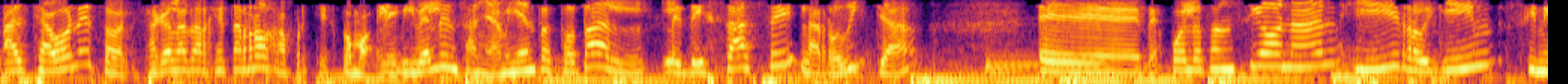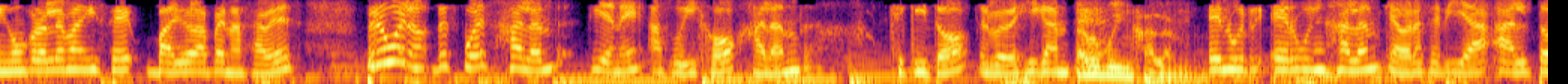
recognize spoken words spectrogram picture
Al chabón eso, le sacan la tarjeta roja porque es como el nivel de ensañamiento es total. Le deshace la rodilla. Eh, después lo sancionan y Robbie King sin ningún problema dice valió la pena, ¿sabes? Pero bueno, después Haaland tiene a su hijo, Haaland, chiquito, el bebé gigante. Erwin Haaland. Erwin Haaland, que ahora sería alto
